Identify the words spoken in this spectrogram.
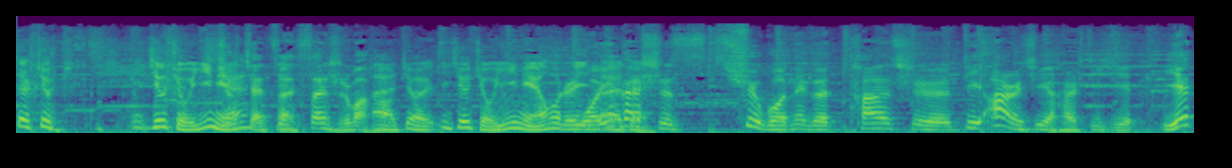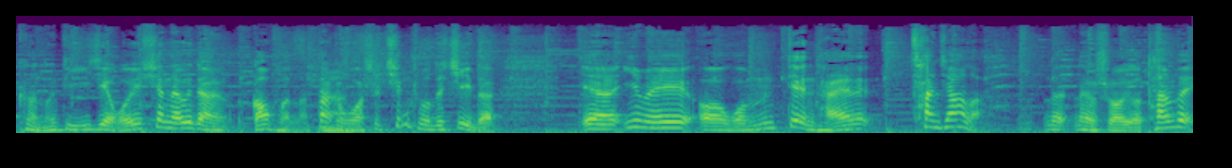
这就一九九一年，在在三十吧？哎，就一九九一年或者我应该是去过那个，他是第二届还是第几？也可能第一届，我现在有点搞混了。但是我是清楚的记得，呃，因为呃，我们电台参加了，那那个时候有摊位。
